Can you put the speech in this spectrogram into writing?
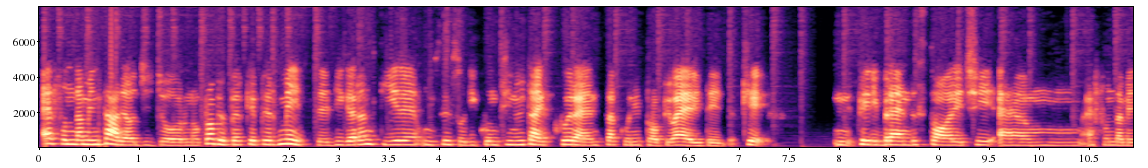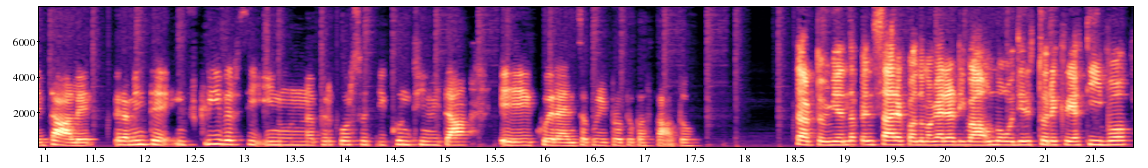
è fondamentale oggigiorno proprio perché permette di garantire un senso di continuità e coerenza con il proprio heritage che per i brand storici è, um, è, fondamentale, veramente iscriversi in un percorso di continuità e coerenza con il proprio passato. Certo, mi viene da pensare quando magari arriva un nuovo direttore creativo,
